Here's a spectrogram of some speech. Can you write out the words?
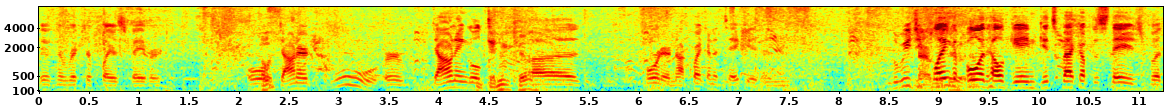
in the Richter player's favor. Oh, Oh. down air, ooh, or down angled. Didn't kill. Uh, forward air, not quite gonna take it. And Luigi Nah, playing the do it. bullet hell game gets back up the stage, but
